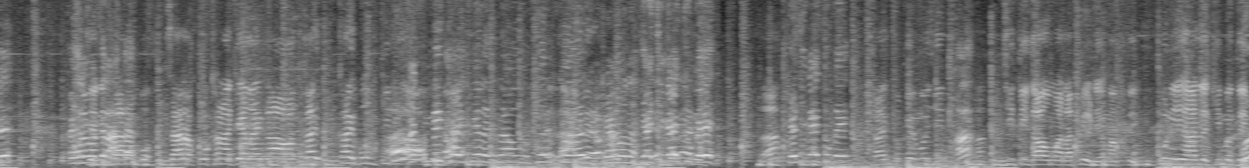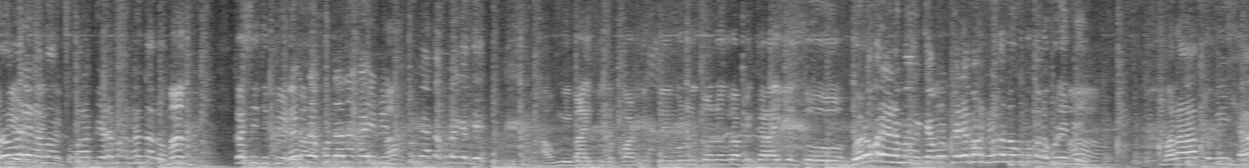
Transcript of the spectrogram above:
सारा पो- सारा कोठाणा केलाय गावात काय काय बोल अहो, मी काय केलंय राव त्याची काय चूक आहे हा? त्याची काय चूक आहे? काय चुके म्हणजे? हा? जिथे गाव मला पेढे मागते. कुणी आलं की म्हणते बरोबर आहे ना मग. तुम्हाला पेढे मागणार झालो मग? कशाचे पेढे कुठं ना काही. तुम्ही आता कुठे गेलते? अहो मी बायकोचं पोट घेतोय म्हणून सोनोग्राफी करायला गेलतो. बरोबर आहे ना मग त्यामुळे पेढे मागणार ना लोक तुम्हाला कुठे बी. मला तुम्ही ह्या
